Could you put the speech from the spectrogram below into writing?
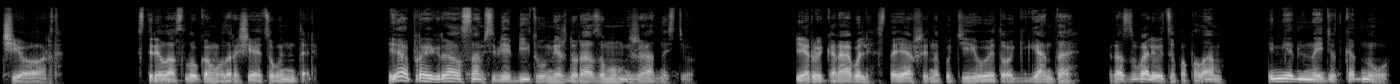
Чёрт. Стрела с луком возвращается в инвентарь. Я проиграл сам себе битву между разумом и жадностью. Первый корабль, стоявший на пути у этого гиганта, разваливается пополам и медленно идет ко дну,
